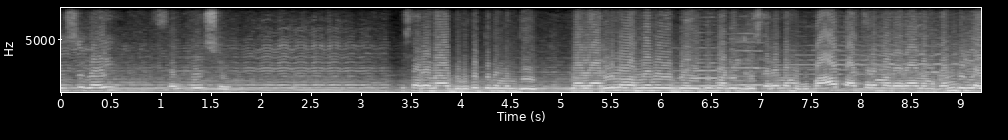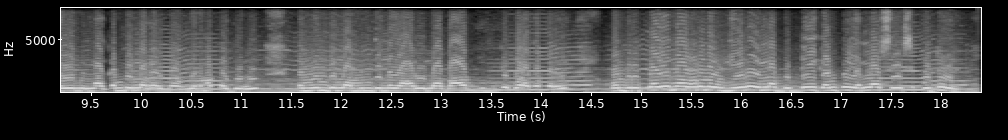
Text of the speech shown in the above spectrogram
ಅನ್ಸುಬಾಯಿ ಸಂತೋಷ್ ಶಂಕರ್ ಸರ ನಾವು ದುಡ್ಕೊತೀನಿ ಮಂದಿ. ನಾವ್ ಯಾರಿಗೂ ನಾವ್ ಇದು- ಮಾಡಿಲ್ರಿ ಸರ. ನಮಗ್ ಬಾ ಟಾರ್ಚರ್ ಮಾಡ್ಯಾರ. ನಮ್ ಗಂಡಿಲ್ಲ ಏನಿಲ್ಲ. ಗಂಡಿಲ್ಲ ನಾವ್ ಹೆಣ್ಮಕ್ಳು ಇದ್ದೀವ್ರಿ. ನಮ್ ಹಿಂದಿಲ್ಲ ಮುಂದಿಲ್ಲ ಯಾರು ಇಲ್ಲ. ಬಾ ದುಡ್ಡು ಕೊಡಕತ್ತಾರ. ಒಂದ್ ರೂಪಾಯಿ ನಾವು ನಾವು ಏನೂ ಇಲ್ಲ. ಬಡ್ಡಿ, ಗಂಟು ಎಲ್ಲಾ ಸೇರಿಸಿ ಕೊಟ್ಟಿವಿ.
